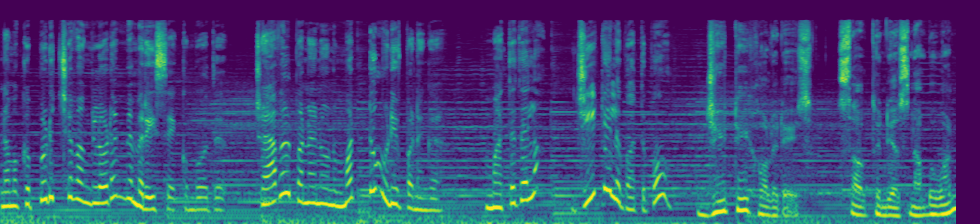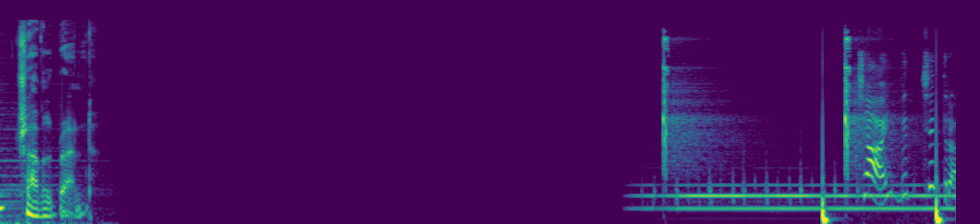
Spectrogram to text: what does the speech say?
நமக்கு பிடிச்சவங்களோட மெமரி சேர்க்கும் போது டிராவல் பண்ணணும்னு மட்டும் முடிவு பண்ணுங்க. மத்ததெல்லாம் ஜிடில பார்த்துப்போம். GT Holidays, South India's number one travel brand. Chai with Chitra.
